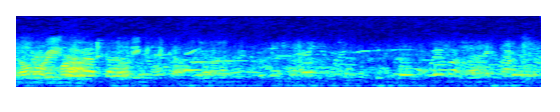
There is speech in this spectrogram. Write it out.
Don't breathe out. Don't even hiccup. Thank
